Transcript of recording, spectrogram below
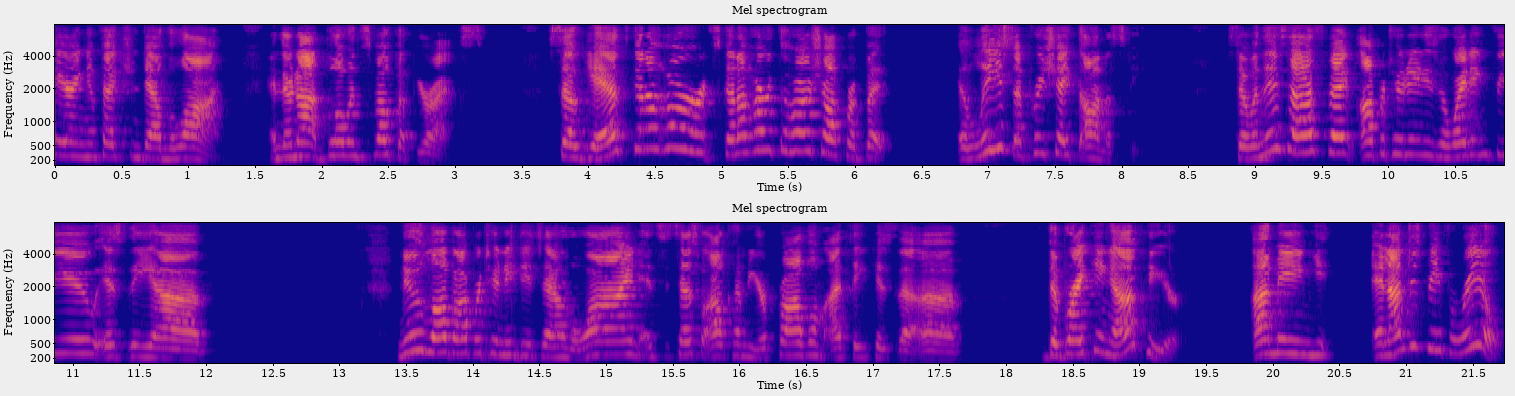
caring, infection down the line. And they're not blowing smoke up your ass. So yeah, it's gonna hurt. It's gonna hurt the heart chakra, but at least appreciate the honesty. So in this aspect, opportunities are waiting for you. Is the uh, new love opportunities down the line and successful outcome to your problem? I think is the uh, the breaking up here. I mean, and I'm just being for real.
